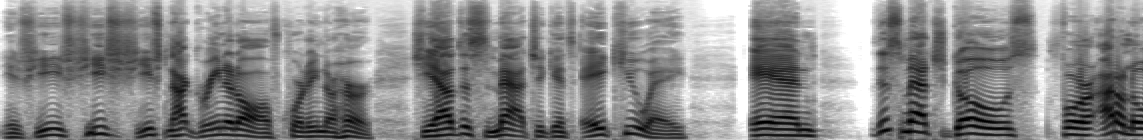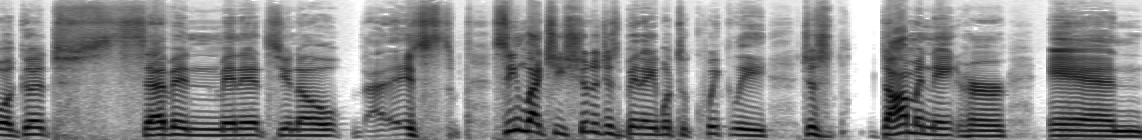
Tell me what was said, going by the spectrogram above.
If she she's she's not green at all, according to her. She has this match against AQA, and this match goes for I don't know a good seven minutes. You know, it's seemed like she should have just been able to quickly just dominate her and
